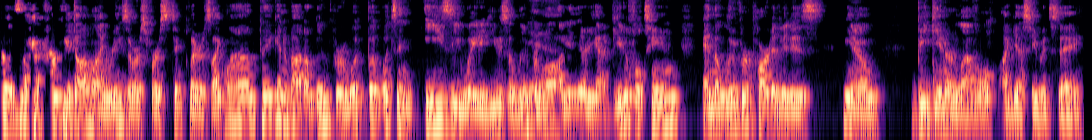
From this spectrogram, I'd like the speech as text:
So it's like a perfect online resource for a stick player. It's like, well, I'm thinking about a looper, what, but what's an easy way to use a looper? Yeah. Well, I mean, there you got a beautiful tune, and the looper part of it is, you know, beginner level, I guess you would say.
